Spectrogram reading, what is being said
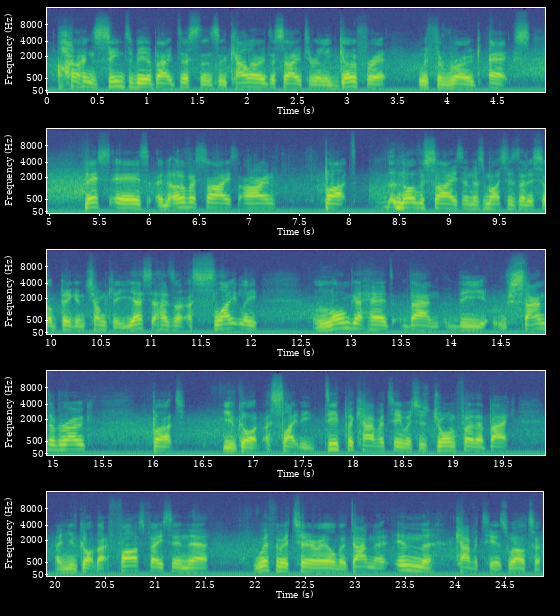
irons seem to be about distance, and Callaway decided to really go for it with the Rogue X. This is an oversized iron, but not oversized in as much as that it's sort of big and chunky. Yes, it has a, a slightly longer head than the standard Rogue, but you've got a slightly deeper cavity which is drawn further back and you've got that fast face in there with the material, the dampener in the cavity as well to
